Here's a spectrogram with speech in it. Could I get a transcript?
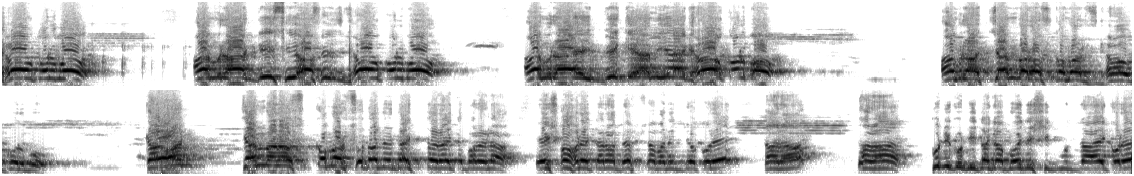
ঘেরাও করব। আমরা ডিসি অফিস ঘেরাও করব। আমরা এই বিকেএমইএ ঘেরাও করব। আমরা চেম্বার অফ কমার্স ঘেরাও করব। কারণ চেম্বার অফ কমার্স তাদের দায়িত্ব রাখতে পারে না। এই শহরে তারা ব্যবসা বাণিজ্য করে, তারা তারা কোটি কোটি টাকা বৈদেশিক মুদ্রা আয় করে।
